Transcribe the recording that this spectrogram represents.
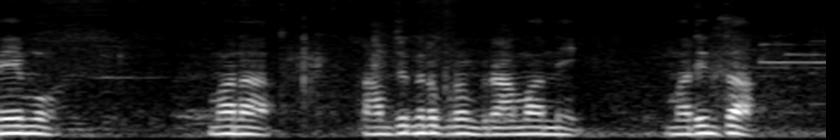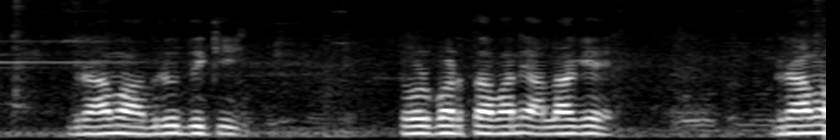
మేము మన రామచంద్రపురం గ్రామాన్ని మరింత గ్రామ అభివృద్ధికి తోడ్పడతామని అలాగే గ్రామ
